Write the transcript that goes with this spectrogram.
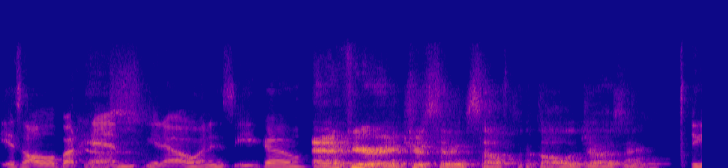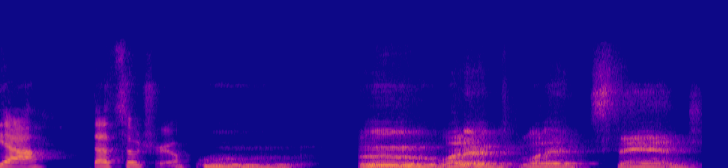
it's all about him you know and his ego And if you're interested in self mythologizing, yeah that's so true ooh, ooh, what a what a stand.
